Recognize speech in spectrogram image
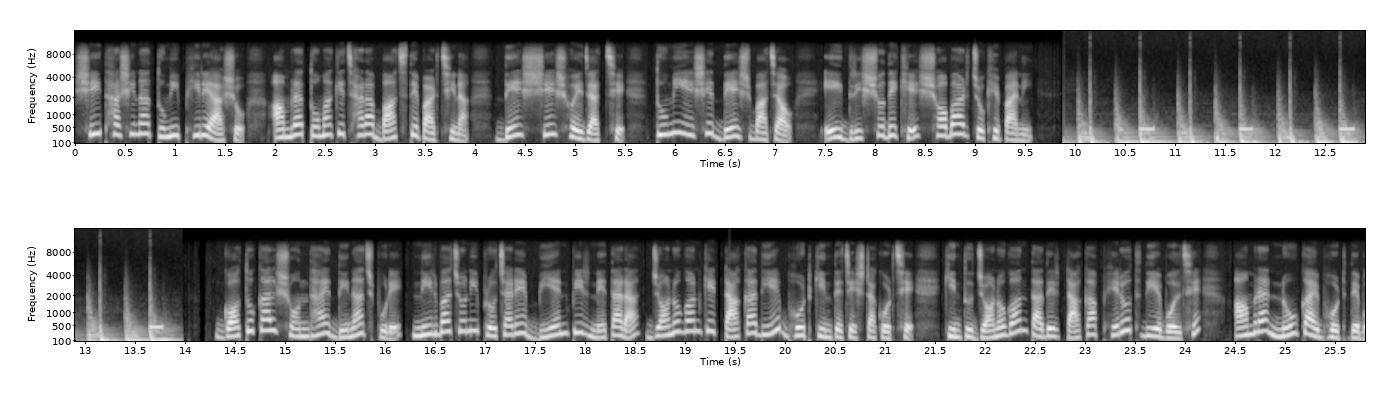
সেই থাসিনা তুমি ফিরে আসো, আমরা তোমাকে ছাড়া বাঁচতে পারছি না, দেশ শেষ হয়ে যাচ্ছে, তুমি এসে দেশ বাঁচাও। এই দৃশ্য দেখে সবার চোখে পানি। গতকাল সন্ধ্যায় দিনাজপুরে নির্বাচনী প্রচারে বিএনপির নেতারা জনগণকে টাকা দিয়ে ভোট কিনতে চেষ্টা করছে, কিন্তু জনগণ তাদের টাকা ফেরত দিয়ে বলছে, আমরা নৌকায় ভোট দেব,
